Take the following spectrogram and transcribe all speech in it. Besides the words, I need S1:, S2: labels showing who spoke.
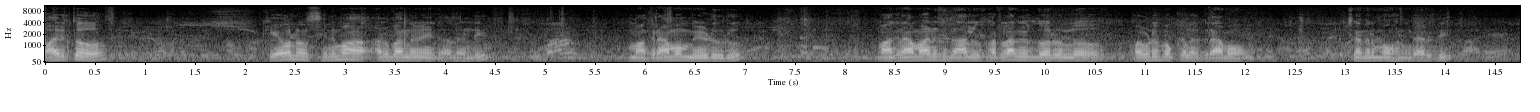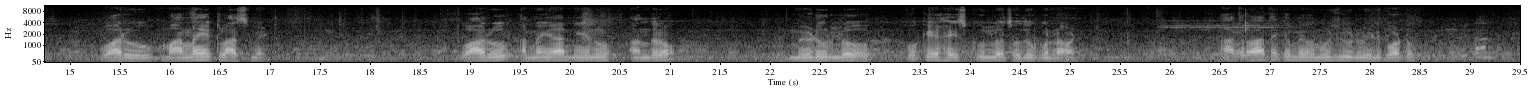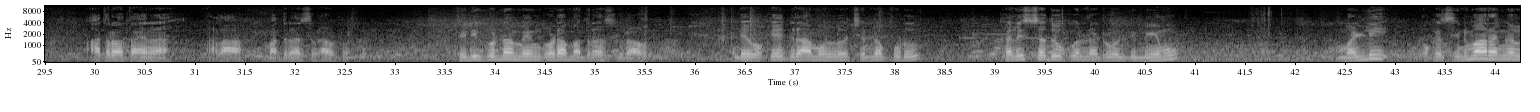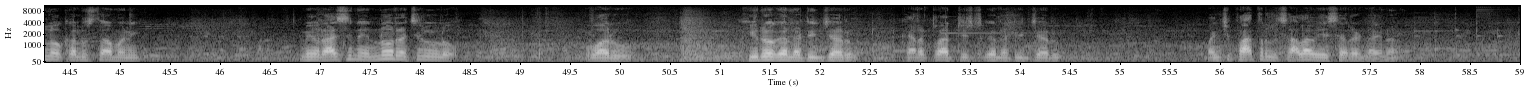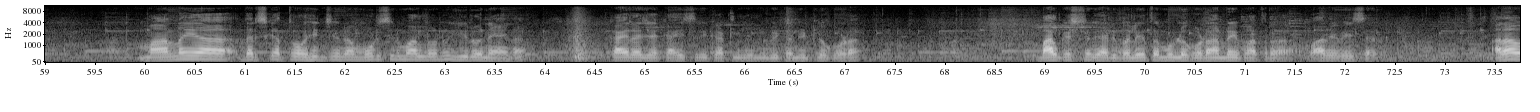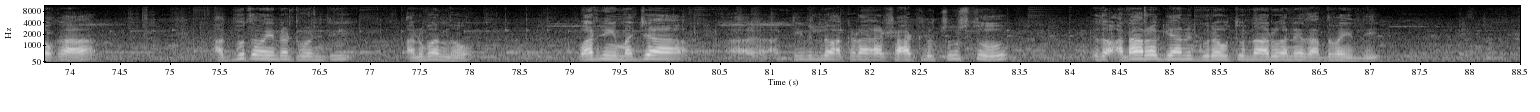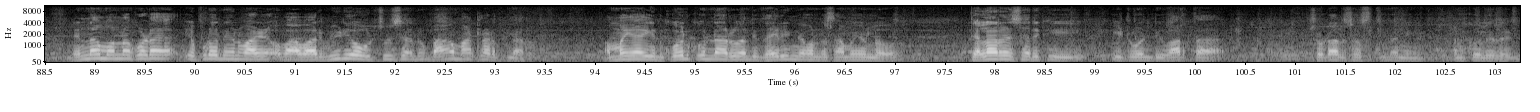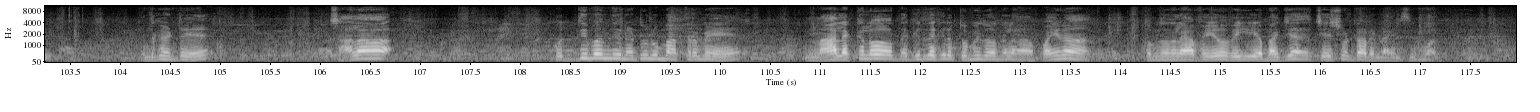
S1: వారితో కేవలం సినిమా అనుబంధమే కాదండి. మా గ్రామం మేడూరు. మా గ్రామానికి నాలుగు ఫర్లాంగుల దూరంలో పవిడి మొక్కల గ్రామం చంద్రమోహన్ గారిది. వారు మా అన్నయ్య క్లాస్మేట్. వారు అన్నయ్య నేను అందరం మేడూరులో ఒకే హై స్కూల్లో చదువుకున్నామండి. ఆ తర్వాత ఇక మేము నూజివీడు వెళ్ళిపోవటం. ఆ తర్వాత ఆయన అలా మద్రాసు రావటం. తెలియకుండా మేము కూడా మద్రాసుకు రావడం అంటే ఒకే గ్రామంలో చిన్నప్పుడు కలిసి చదువుకున్నటువంటి మేము మళ్ళీ ఒక సినిమా రంగంలో కలుస్తామని మేము రాసిన ఎన్నో రచనల్లో వారు హీరోగా నటించారు క్యారెక్టర్ ఆర్టిస్ట్గా నటించారు. మంచి పాత్రలు చాలా వేశారండి ఆయన. మా అన్నయ్య దర్శకత్వం వహించిన మూడు సినిమాల్లోనూ హీరోనే ఆయన. కాయరాజా కాయశ్రీ కట్ల వీటన్నిటిలో కూడా. బాలకృష్ణ గారి బలే తమ్ముళ్ళలో కూడా అన్నయ్య పాత్ర వారే వేశారు. అలా ఒక అద్భుతమైనటువంటి అనుబంధం. వారిని ఈ మధ్య టీవీల్లో అక్కడ షాట్లు చూస్తూ ఏదో అనారోగ్యానికి గురవుతున్నారు అనేది అర్థమైంది. నిన్న మొన్న కూడా ఎప్పుడో నేను వారి వారి వీడియో ఒకటి చూశాను బాగా మాట్లాడుతున్నారు. అమ్మయ్య ఈయన కోలుకున్నారు అని ధైర్యంగా ఉన్న సమయంలో తెల్లారేసరికి ఇటువంటి వార్త చూడాల్సి వస్తుందని అనుకోలేదండి. ఎందుకంటే చాలా కొద్దిమంది నటులు మాత్రమే నా లెక్కలో దగ్గర దగ్గర తొమ్మిది వందల పైన తొమ్మిది వందల యాభైయో వెయ్యి మధ్య చేసి ఉంటారండి ఆయన సినిమాలు.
